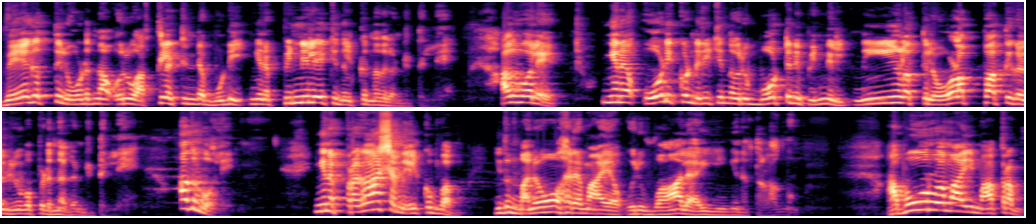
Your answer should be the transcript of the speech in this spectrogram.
വേഗത്തിൽ ഓടുന്ന ഒരു അത്ലറ്റിന്റെ മുടി ഇങ്ങനെ പിന്നിലേക്ക് നിൽക്കുന്നത് കണ്ടിട്ടില്ലേ? അതുപോലെ ഇങ്ങനെ ഓടിക്കൊണ്ടിരിക്കുന്ന ഒരു ബോട്ടിന് പിന്നിൽ നീളത്തിൽ ഓളപ്പാത്തികൾ രൂപപ്പെടുന്ന കണ്ടിട്ടില്ലേ? അതുപോലെ ഇങ്ങനെ പ്രകാശമേൽക്കുമ്പം ഇത് മനോഹരമായ ഒരു വാലായി ഇങ്ങനെ തിളങ്ങും. അപൂർവമായി മാത്രം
